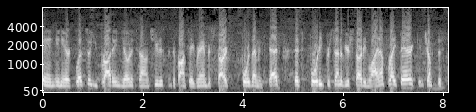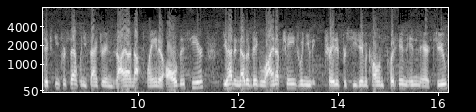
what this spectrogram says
and, and Eric Bledsoe. You brought in Jonas Valanciunas and Devontae Graham to start for them instead. That's 40% of your starting lineup right there. It jumps to 60% when you factor in Zion not playing at all this year. You had another big lineup change when you traded for CJ McCollum, put him in there too.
